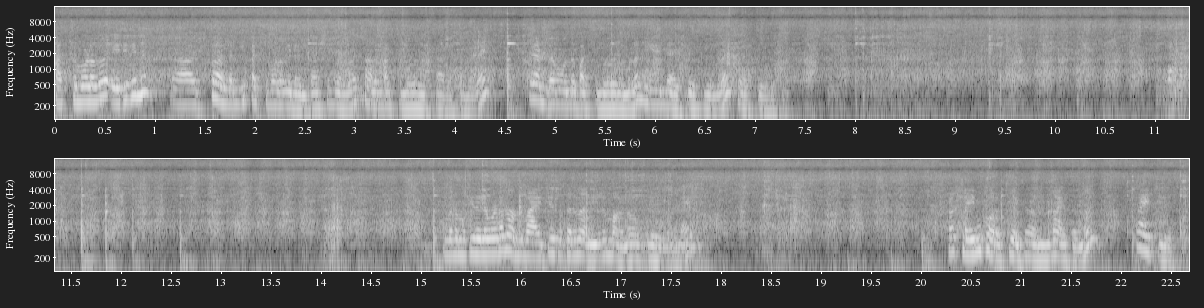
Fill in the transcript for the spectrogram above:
പച്ചമുളക് എരിവിന് ഇഷ്ടമല്ലെങ്കിൽ പച്ചമുളക് ഇടണ്ട. പക്ഷേ ഞങ്ങൾ സ്ഥലം പച്ചമുളക് ഇട്ടാണ് വെക്കുന്നത്. രണ്ടോ മൂന്നോ പച്ചമുളക് നമ്മൾ മീനിന്റെ ഐറ്റംസ് നമ്മൾ ചേർത്ത് കൊടുക്കും അപ്പോൾ നമുക്ക് ഇതിലും കൂടെ നമ്മൾ വയറ്റി കിട്ടുന്ന നല്ലൊരു മണമൊക്കെ വരുന്നുണ്ട്. അപ്പോൾ ഫ്ലെയിം കുറച്ച് വെച്ച് നന്നായിട്ടൊന്ന് വയറ്റി എടുക്കും.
